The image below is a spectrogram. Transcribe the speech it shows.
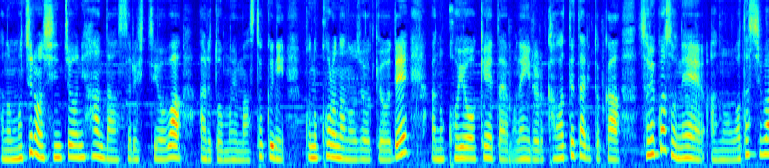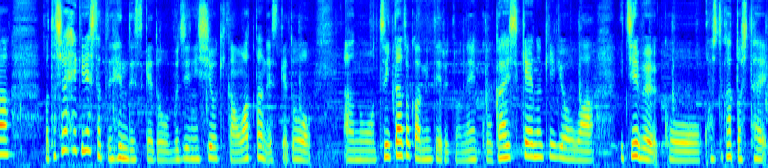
あの、もちろん慎重に判断する必要はあると思います。特にこのコロナの状況で、あの、雇用形態もね、いろいろ変わってたりとか、それこそね、あの、私は、私は平気でしたって変ですけど、無事に使用期間終わったんですけど、あの、ツイッターとか見てるとね、こう、外資系の企業は一部、こう、コストカットしたい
